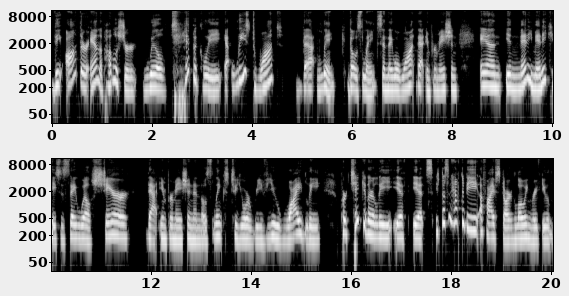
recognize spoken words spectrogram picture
the author and the publisher will typically at least want that link, those links, and they will want that information. And in many, many cases, they will share that information and those links to your review widely, particularly if it's, it doesn't have to be a five star glowing review.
